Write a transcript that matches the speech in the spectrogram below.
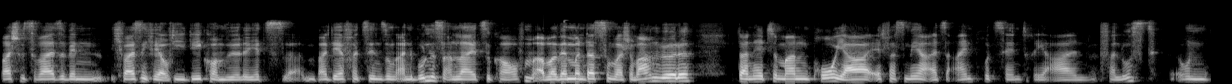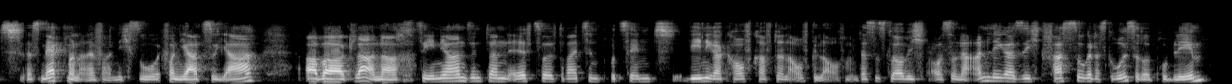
Beispielsweise, wenn, ich weiß nicht, wer auf die Idee kommen würde, jetzt äh, bei der Verzinsung eine Bundesanleihe zu kaufen, aber wenn man das zum Beispiel machen würde, dann hätte man pro Jahr etwas mehr als ein Prozent realen Verlust. Und das merkt man einfach nicht so von Jahr zu Jahr. Aber klar, nach zehn Jahren sind dann 11, 12, 13 Prozent weniger Kaufkraft dann aufgelaufen. Und das ist, glaube ich, aus so einer Anlegersicht fast sogar das größere Problem.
